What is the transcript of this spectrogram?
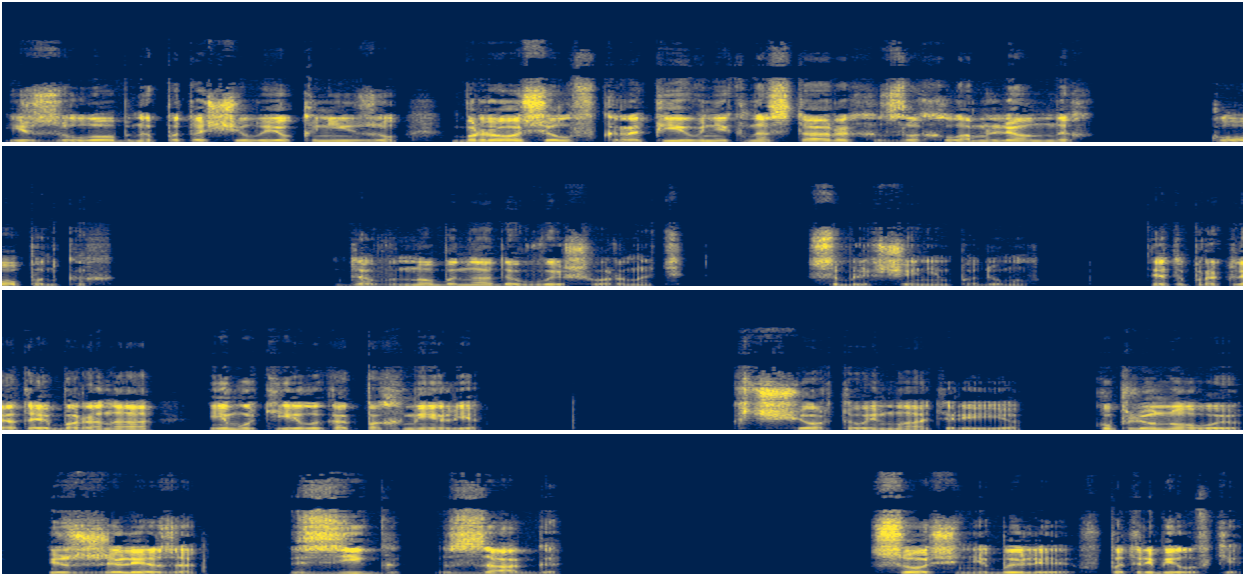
и злобно потащил ее к низу, бросил в крапивник на старых захламленных копанках. Давно бы надо вышвырнуть, — с облегчением подумал. Эта проклятая барана и мутила, как похмелье. К чертовой матери ее! Куплю новую, из железа. Зиг-заг. С осени были в Потребиловке.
